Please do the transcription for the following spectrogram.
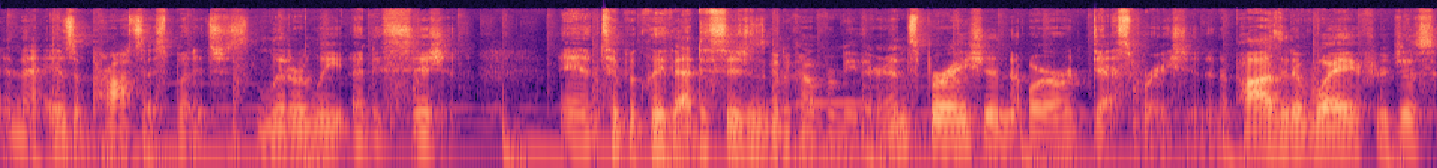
And that is a process, but it's just literally a decision. And typically, that decision is going to come from either inspiration or desperation. In a positive way, if you're just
